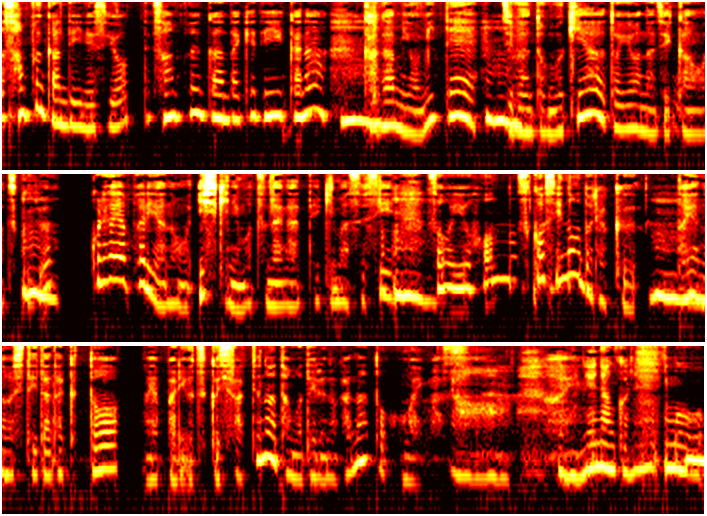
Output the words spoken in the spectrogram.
3分間でいいですよって、3分間だけでいいから、鏡を見て、自分と向き合うというような時間を作る。これがやっぱりあの意識にもつながっていきますし、うん、そういうほんの少しの努力というのをしていただくと、やっぱり美しさっていうのは保てるのかなと思います。ああ、はい。ね、なんかね、もう、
